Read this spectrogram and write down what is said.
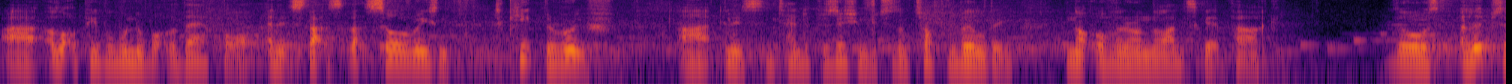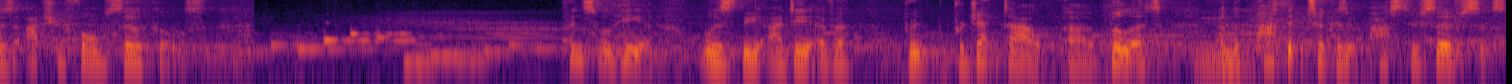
Uh, a lot of people wonder what they're there for and it's that, that sole reason to keep the roof uh, in its intended position which is on top of the building, not over on the landscape park. Those ellipses actually form circles. Principle here was the idea of a pro projectile uh, bullet and the path it took as it passed through surfaces.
